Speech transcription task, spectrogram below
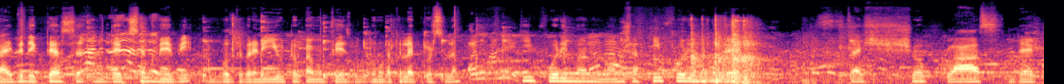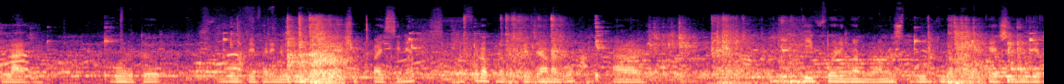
লাইভে দেখতে আসছে, দেখছেন মেবি আমি বলতে পারিনি ইউটিউব এবং ফেসবুক দুটোতে লাইভ করছিলাম। কি পরিমাণ মানুষ আর কি পরিমাণ রেট চারশো প্লাস ডেক লাগে গরু তো বলতে পারিনি এসব পাইছি না। তারপর আপনাদেরকে জানাব, আর কি পরিমাণ মানুষ দূর দূরান্ত থেকে এসে নিজের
